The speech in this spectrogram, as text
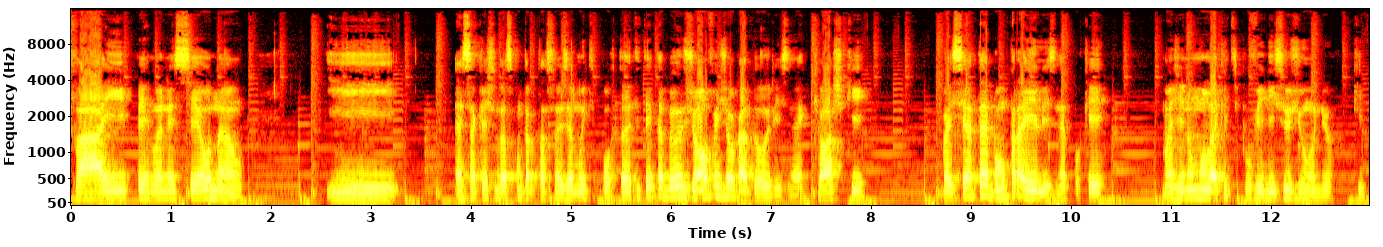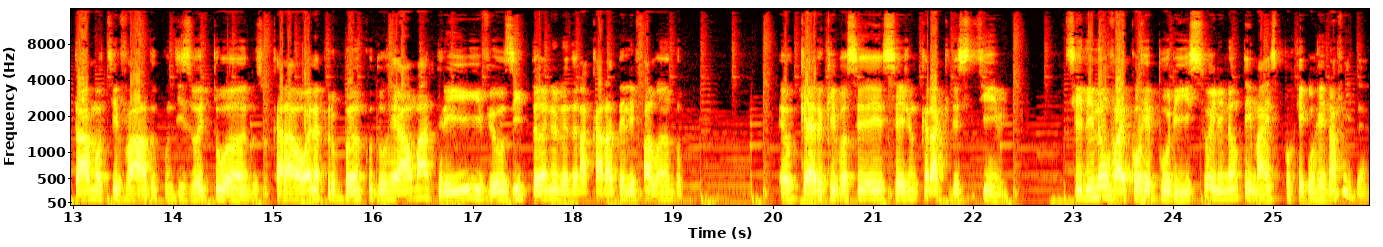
vai permanecer ou não. E essa questão das contratações é muito importante. E tem também os jovens jogadores, né? Que eu acho que vai ser até bom para eles, né? Porque imagina um moleque tipo Vinícius Júnior, que tá motivado, com 18 anos. O cara olha pro banco do Real Madrid e vê o Zidane olhando na cara dele e falando: Eu quero que você seja um craque desse time. Se ele não vai correr por isso, ele não tem mais por que correr na vida.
